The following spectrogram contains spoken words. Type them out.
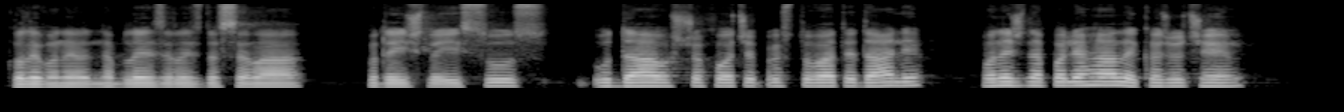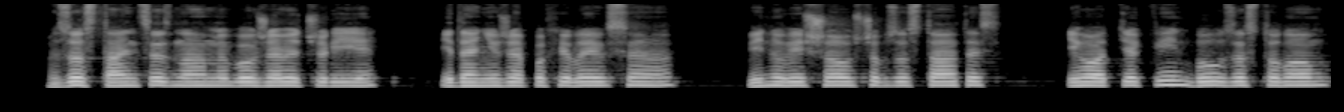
коли вони наблизились до села, куди йшли Ісус, удав, що хоче простувати далі, вони ж наполягали, кажучи, зостанься з нами, бо вже вечоріє, і день уже похилився. Він увійшов, щоб зостатись, і от як він був за столом,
